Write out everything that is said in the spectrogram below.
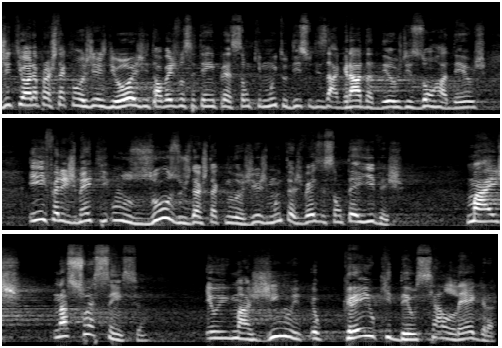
gente olha para as tecnologias de hoje e talvez você tenha a impressão que muito disso desagrada a Deus, desonra a Deus. E infelizmente, os usos das tecnologias muitas vezes são terríveis. Mas, na sua essência, eu imagino, eu creio que Deus se alegra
